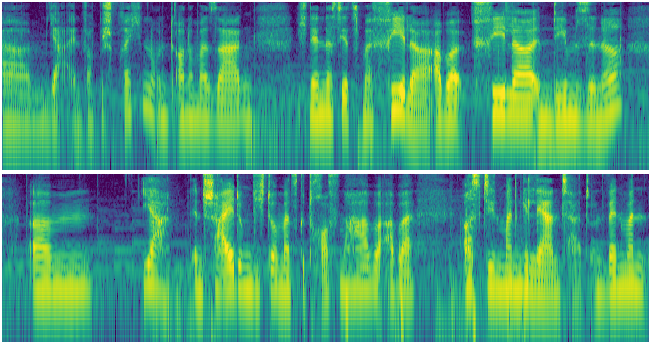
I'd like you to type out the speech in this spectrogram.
ähm, ja, einfach besprechen und auch nochmal sagen, ich nenne das jetzt mal Fehler, aber Fehler in dem Sinne, ähm, ja, Entscheidungen, die ich damals getroffen habe, aber aus denen man gelernt hat. Und wenn man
